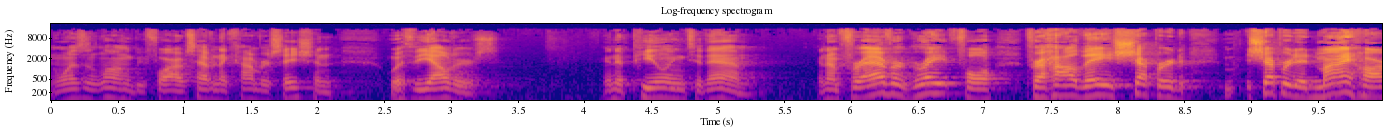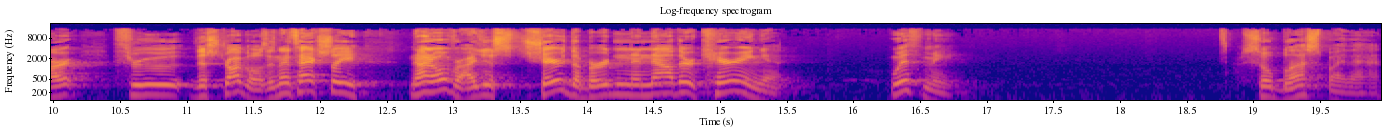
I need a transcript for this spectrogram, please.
It wasn't long before I was having a conversation with the elders and appealing to them And I'm forever grateful for how they shepherd, shepherded my heart through the struggles. And it's actually not over. I just shared the burden, and now they're carrying it with me. So blessed by that.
